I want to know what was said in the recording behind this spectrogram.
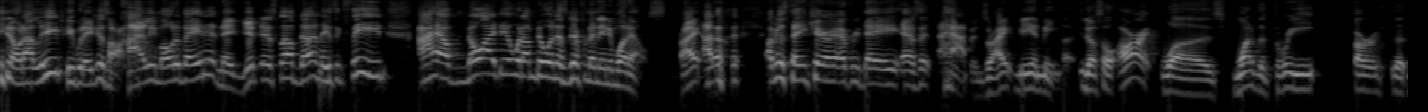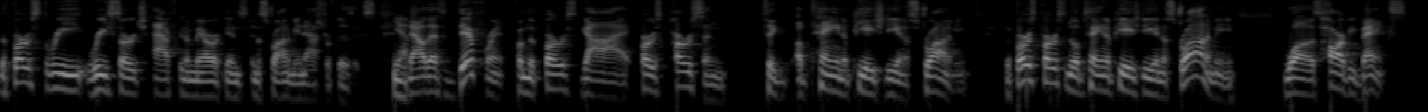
you know when I lead people, they just are highly motivated and they get their stuff done. They succeed. I have no idea what I'm doing that's different than anyone else. Right? I don't. I'm just taking care of every day as it happens. Right? Being me. You know. So art was one of the three first, the, the first three research African Americans in astronomy and astrophysics. Yeah. Now that's different from the first guy, first person to obtain a PhD in astronomy. The first person to obtain a PhD in astronomy was Harvey Banks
